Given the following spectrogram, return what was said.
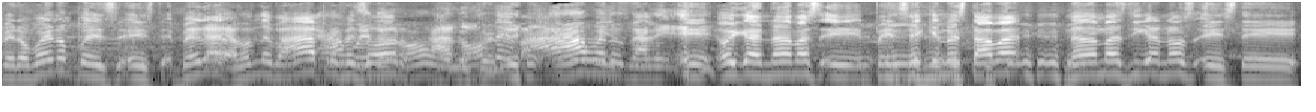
Pero bueno, pues, este, ver a dónde va, profesor. bueno, no, ¿A dónde pues, va? ah, bueno, dale. Eh, oiga, nada más eh, pensé que no estaba. Nada más díganos, este,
